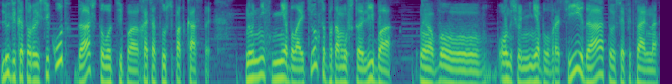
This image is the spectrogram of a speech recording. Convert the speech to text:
люди, которые секут, да, что вот, типа, хотят слушать подкасты, но у них не было iTunes, потому что либо он еще не был в России, да, то есть официально,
